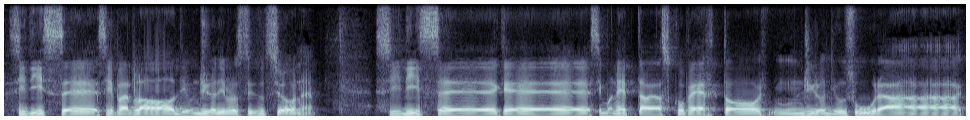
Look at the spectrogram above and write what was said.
Si disse, si parlò di un giro di prostituzione, si disse che Simonetta aveva scoperto un giro di usura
